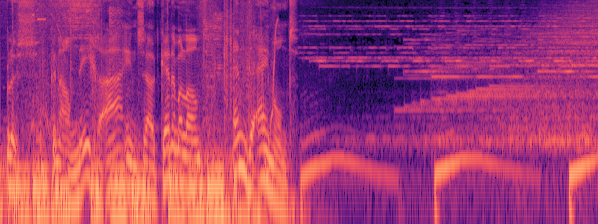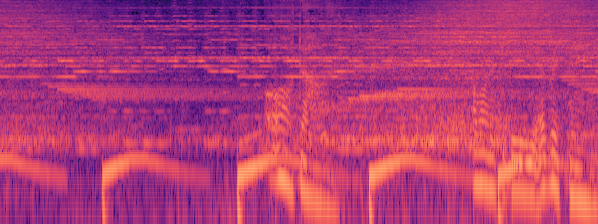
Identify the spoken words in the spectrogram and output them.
Kanaal 9A in Zuid-Kennemerland en De Eimond. Oh, darling. I wanted to everything.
